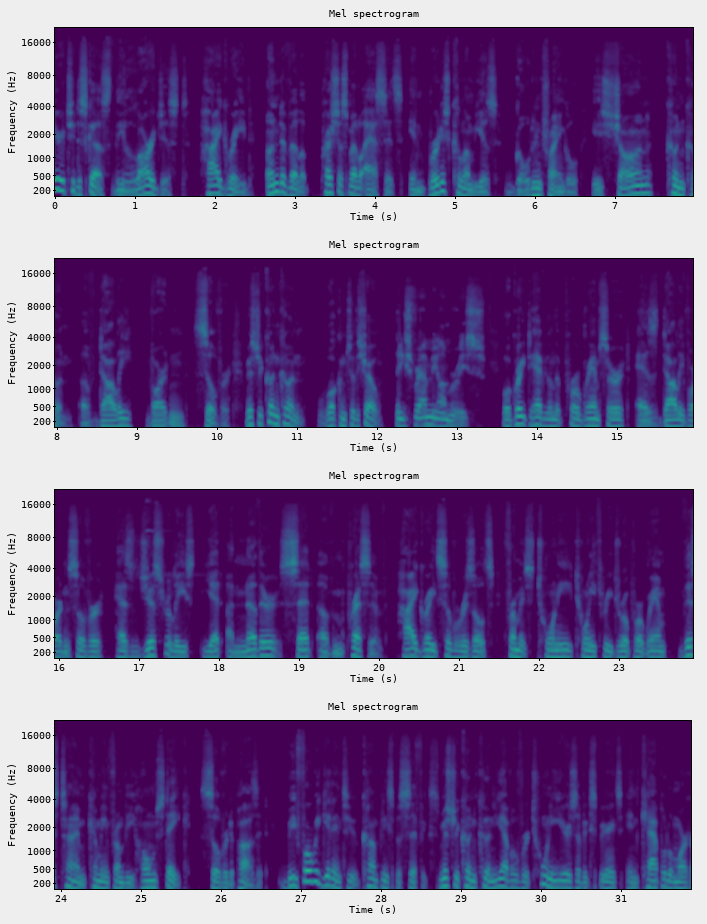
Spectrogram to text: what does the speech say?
Here to discuss the largest high grade, undeveloped precious metal assets in British Columbia's Golden Triangle is Shawn Khunkhun of Dolly Varden Silver. Mr. Khunkhun, welcome to the show. Thanks for having me on, Maurice. Well, great to have you on the program, sir, as Dolly Varden Silver has just released yet another set of impressive high grade silver results from its 2023 drill program, this time coming from the Homestake silver deposit. Before we get into company specifics, Mr. Khunkhun, you have over 20 years of experience in capital markets,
